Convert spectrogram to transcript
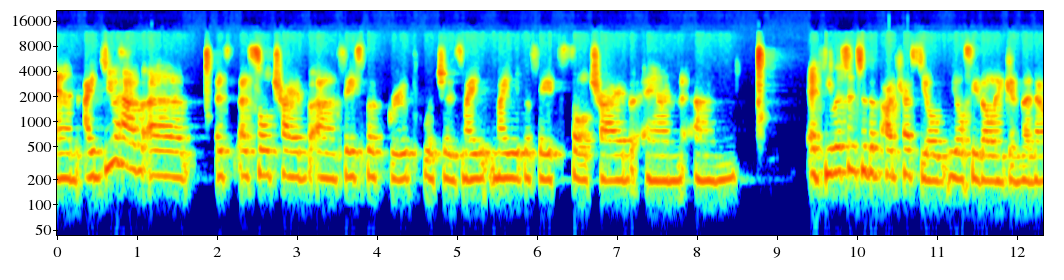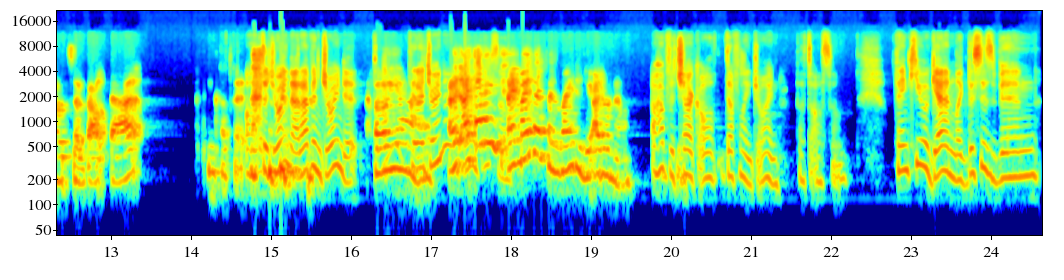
and I do have a a, a Soul Tribe uh, Facebook group, which is my my Leap of Faith Soul Tribe, and um, if you listen to the podcast, you'll you'll see the link in the notes about that think it. I'll have to join that. I haven't joined it. oh yeah. Did I join it? I, I, I thought I, so. I, might have invited you. I don't know. I'll have to check. I'll definitely join. That's awesome. Thank you again. Like this has been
